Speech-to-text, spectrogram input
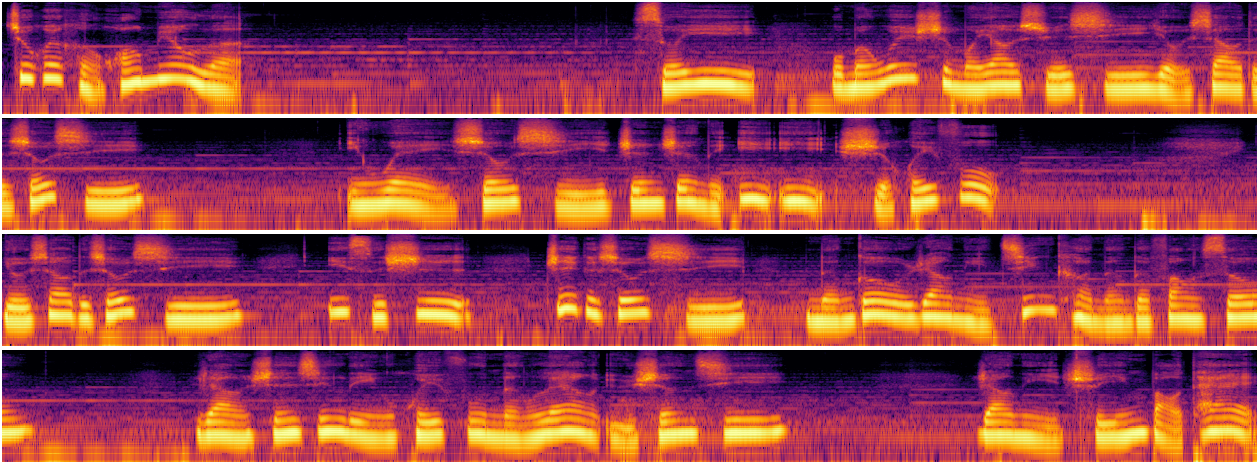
就会很荒谬了。所以，我们为什么要学习有效的休息？因为休息真正的意义是恢复。有效的休息，意思是这个休息。能够让你尽可能的放松，让身心灵恢复能量与生机，让你持盈保泰。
